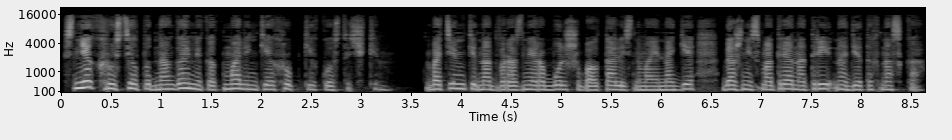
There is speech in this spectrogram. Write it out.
Снег хрустел под ногами, как маленькие хрупкие косточки. Ботинки на два размера больше болтались на моей ноге, даже несмотря на три надетых носка.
